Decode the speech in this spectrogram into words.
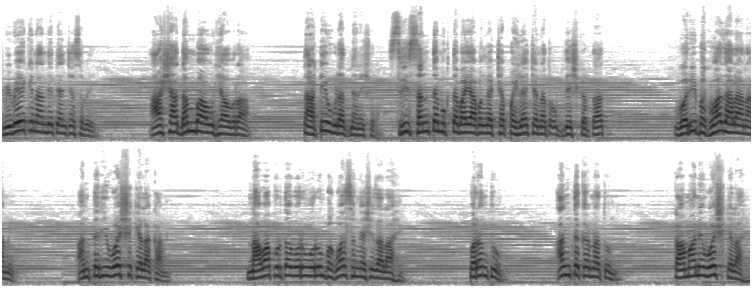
विवेक नांदे त्यांच्या सवे. आशा दंब अवघ्यावरा ताटी उघडा ज्ञानेश्वरा. श्री संत मुक्ताबाई अभंगाच्या पहिल्या चरणात उपदेश करतात वरी भगवा झाला नामे अंतरी वश केला कामे. नावापुरता वरून वरून भगवा संन्याशी झाला आहे. परंतु अंतकरणातून कामाने वश केला आहे.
